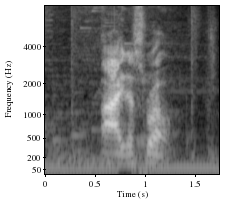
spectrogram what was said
Alright, let's roll.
